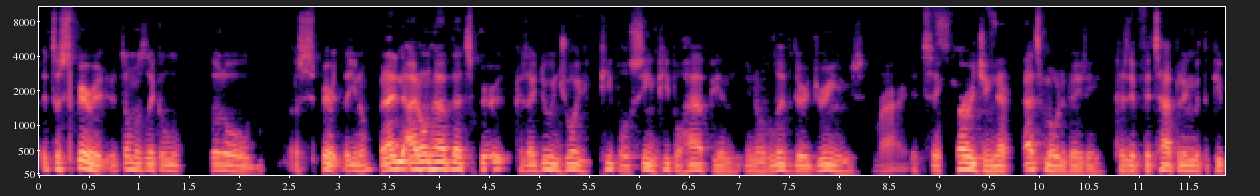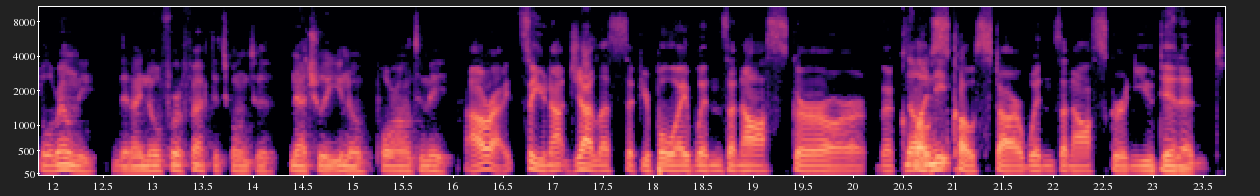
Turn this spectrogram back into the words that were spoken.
It's a spirit. It's almost like a little a spirit that you know but i, I don't have that spirit because i do enjoy people seeing people happy and you know live their dreams right it's encouraging that that's motivating because if it's happening with the people around me then i know for a fact it's going to naturally you know pour onto me all right so you're not jealous if your boy wins an oscar or the close no, need... co-star wins an oscar and you didn't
